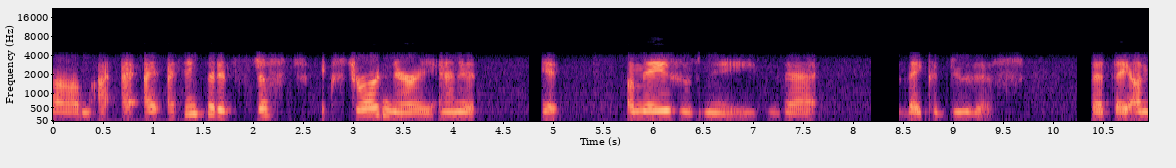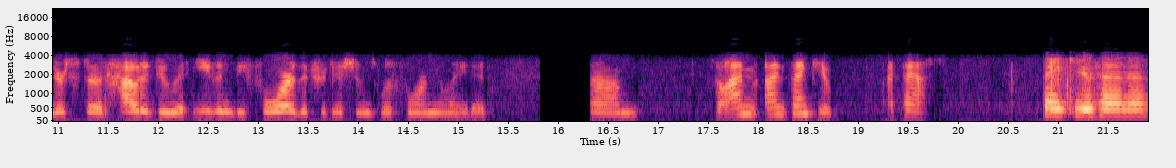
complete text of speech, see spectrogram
Um, I, I, I think that it's just extraordinary and it it amazes me that they could do this that they understood how to do it even before the traditions were formulated. Um, so I'm, I'm thank you. I pass. Thank you, Hannah.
